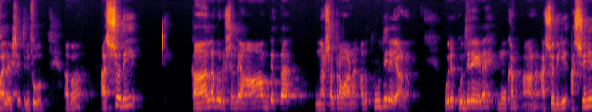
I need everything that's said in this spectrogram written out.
പല വിഷയത്തിൽ പോവും അപ്പൊ അശ്വതി കാലപുരുഷന്റെ ആദ്യത്തെ നക്ഷത്രമാണ്. അത് കുതിരയാണ്. ഒരു കുതിരയുടെ മുഖം ആണ് അശ്വതിക്ക്. അശ്വിനി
